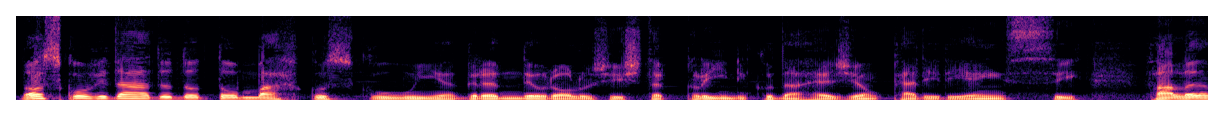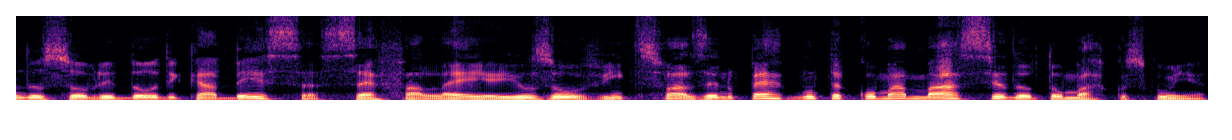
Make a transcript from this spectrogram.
Nosso convidado, Dr. Marcos Cunha, grande neurologista clínico da região caririense, falando sobre dor de cabeça, cefaleia e os ouvintes fazendo pergunta como a Márcia, Dr. Marcos Cunha.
